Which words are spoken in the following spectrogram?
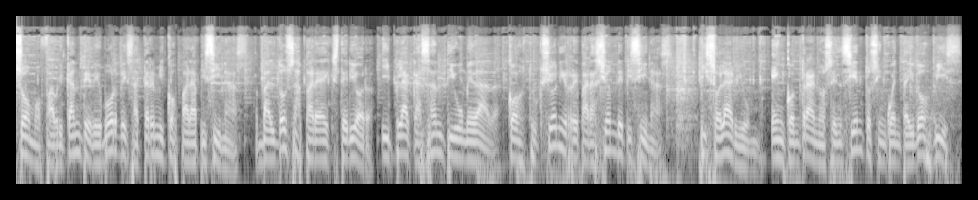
somos fabricante de bordes atérmicos para piscinas, baldosas para exterior y placas antihumedad, construcción y reparación de piscinas. Pisolarium. Encontranos en 152 bis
